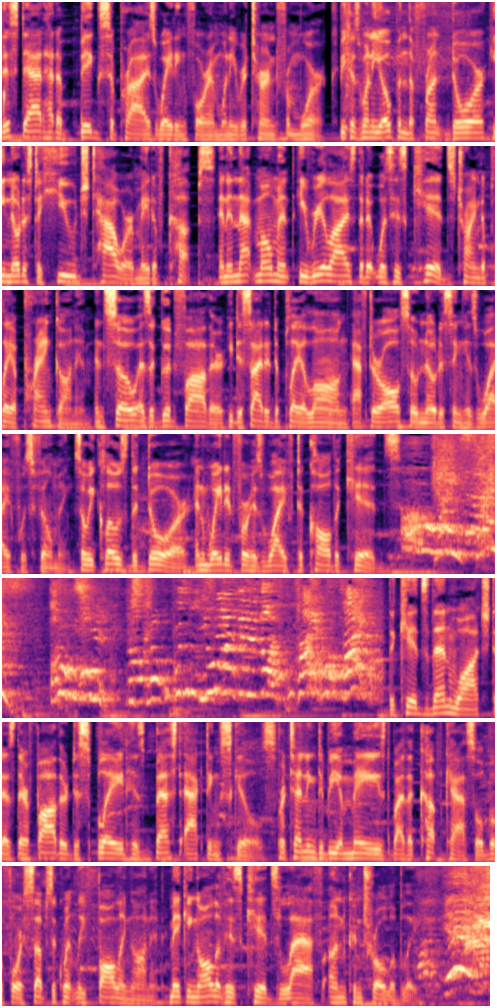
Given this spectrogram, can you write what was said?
This dad had a big surprise waiting for him when he returned from work, because when he opened the front door, he noticed a huge tower made of cups, and in that moment, he realized that it was his kids trying to play a prank on him. And so, as a good father, he decided to play along after also noticing his wife was filming. So he closed the door and waited for his wife to call the kids. Guys, The kids then watched as their father displayed his best acting skills, pretending to be amazed by the cup castle before subsequently falling on it, making all of his kids laugh uncontrollably. Yeah!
